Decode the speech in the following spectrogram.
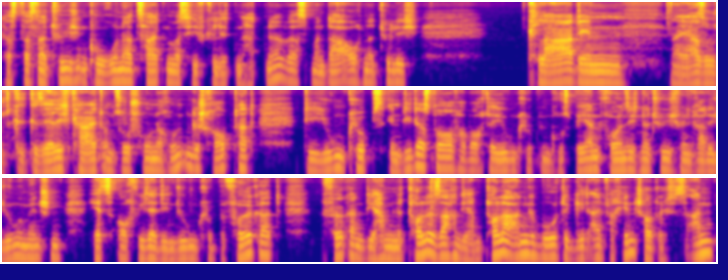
dass das natürlich in Corona-Zeiten massiv gelitten hat. Ne? Was man da auch natürlich klar den, naja, so Geselligkeit und so schon nach unten geschraubt hat. Die Jugendclubs in Diedersdorf, aber auch der Jugendclub in Großbären freuen sich natürlich, wenn gerade junge Menschen jetzt auch wieder den Jugendclub bevölkert, bevölkern. Die haben eine tolle Sache, die haben tolle Angebote. Geht einfach hin, schaut euch das an.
